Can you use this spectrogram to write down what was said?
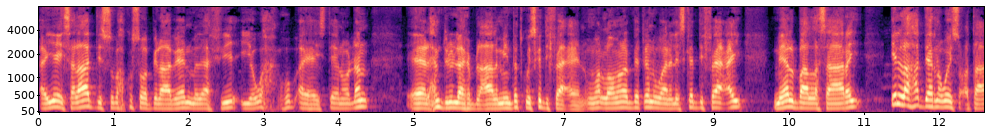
ayay salaadii subax ku soo bilaabeen madaafiic iyo wax hub ay haysteen oo dhan. Alxamdulilahi rabbilcaalamiin dadku iska difaaceen. Loomana biqin waana la iska difaacay meel baa la saaray. Ilaa hadeerna way socotaa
